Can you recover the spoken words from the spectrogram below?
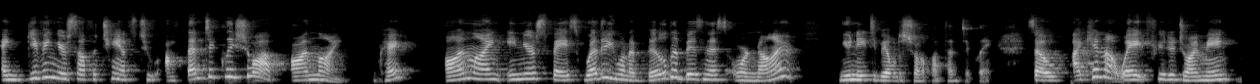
and giving yourself a chance to authentically show up online. Okay? Online in your space, whether you want to build a business or not you need to be able to show up authentically. So I cannot wait for you to join me.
